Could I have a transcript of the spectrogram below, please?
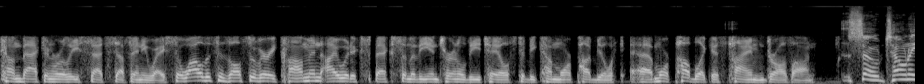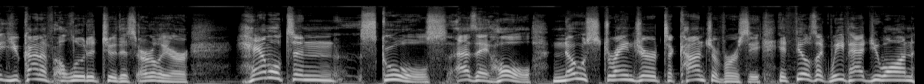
come back and release that stuff anyway. So while this is also very common, I would expect some of the internal details to become more public, uh, more public as time draws on. So, Tony, you kind of alluded to this earlier. Hamilton schools as a whole, no stranger to controversy. It feels like we've had you on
